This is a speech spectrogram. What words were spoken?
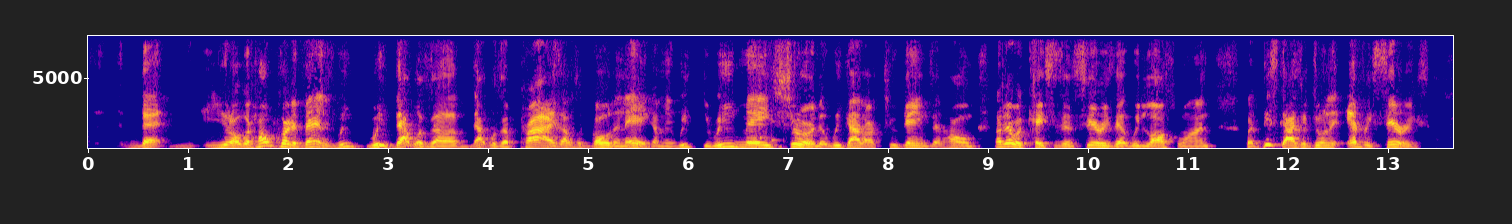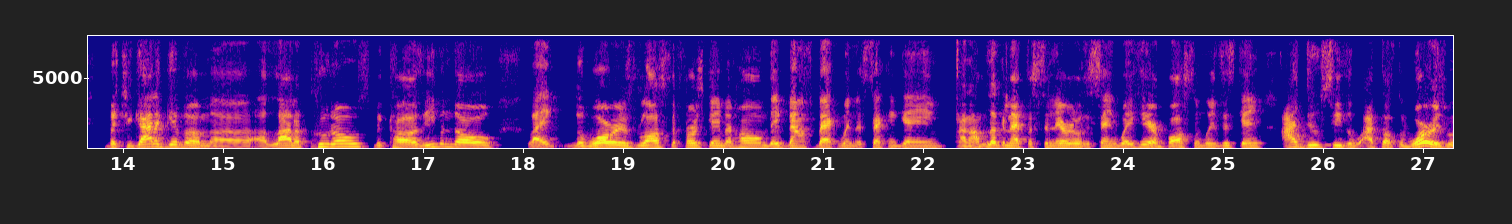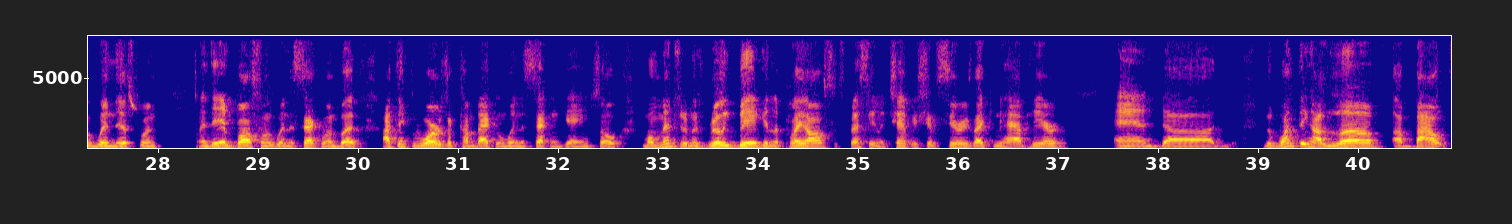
that you know with home court advantage we we that was a that was a prize. That was a golden egg. I mean we we made sure that we got our two games at home. Now there were cases in series that we lost one but these guys are doing it every series. But you got to give them uh, a lot of kudos because even though like the warriors lost the first game at home they bounced back win the second game. And i'm looking at the scenario the same way here. Boston wins this game i do see the i thought the warriors would win this one and then Boston would win the second one. But I think the Warriors will come back and win the second game. So momentum is really big in the playoffs, especially in the championship series like you have here. And uh, the one thing I love about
